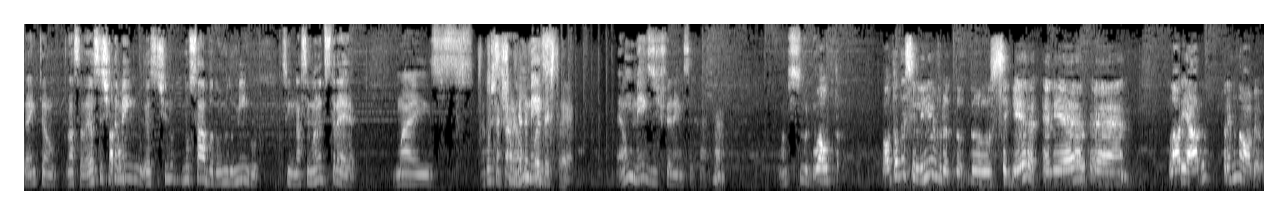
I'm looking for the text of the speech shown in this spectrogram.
É, então. Nossa, eu assisti tá também, eu assisti no, no, sábado, no domingo, assim, na semana de estreia. Mas. Poxa, cara, é um mês. É um mês de diferença, cara. É. Um absurdo. O autor, o autor desse livro, do, do Cegueira, ele é, é, laureado prêmio Nobel.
